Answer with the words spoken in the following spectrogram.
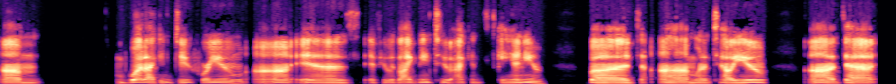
Um, what I can do for you uh, is, if you would like me to, I can scan you, but uh, I'm going to tell you uh, that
